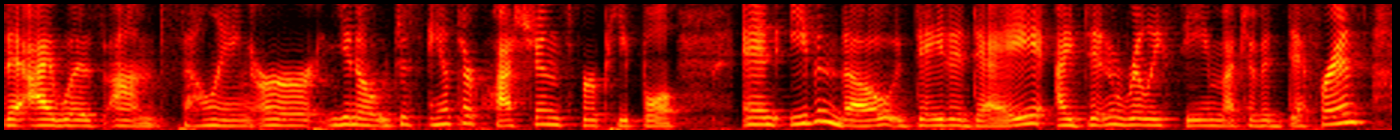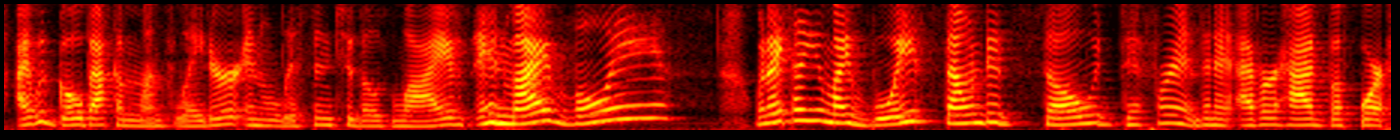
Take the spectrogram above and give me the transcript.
that I was um, selling or, you know, just answer questions for people. And even though day to day I didn't really see much of a difference, I would go back a month later and listen to those lives and my voice when I tell you my voice sounded so different than it ever had before.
